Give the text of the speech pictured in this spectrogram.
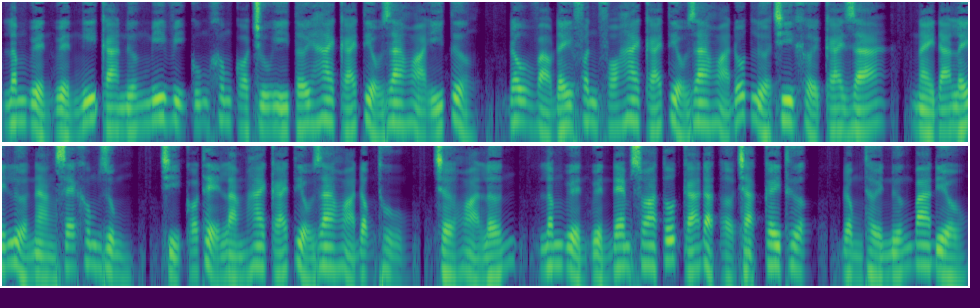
Lâm Uyển Uyển nghĩ cá nướng mỹ vị cũng không có chú ý tới hai cái tiểu gia hỏa ý tưởng, đâu vào đây phân phó hai cái tiểu gia hỏa đốt lửa chi khởi cái giá, này đã lấy lửa nàng sẽ không dùng, chỉ có thể làm hai cái tiểu gia hỏa động thủ, chờ hỏa lớn, Lâm Uyển Uyển đem xoa tốt cá đặt ở chạc cây thượng, đồng thời nướng ba điều,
